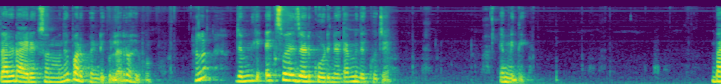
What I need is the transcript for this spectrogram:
तार डायरेक्शन परपेडिकुलार रहा जमीक एक्स वाई जेड कोअर्डनेट आम देखुचे एमती बा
